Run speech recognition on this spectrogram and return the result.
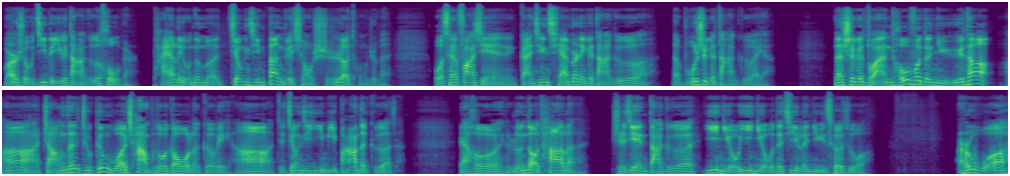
玩手机的一个大哥后边排了有那么将近半个小时啊，同志们，我才发现，感情前面那个大哥那不是个大哥呀，那是个短头发的女的啊，长得就跟我差不多高了，各位啊，就将近一米八的个子。然后轮到他了，只见大哥一扭一扭的进了女厕所。而我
